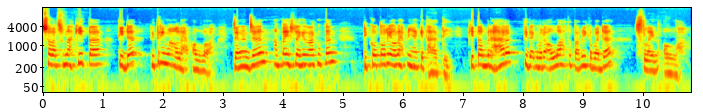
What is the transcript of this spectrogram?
sholat sunnah kita tidak diterima oleh Allah. Jangan-jangan apa yang sudah kita lakukan dikotori oleh penyakit hati. Kita berharap tidak kepada Allah tetapi kepada selain Allah.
